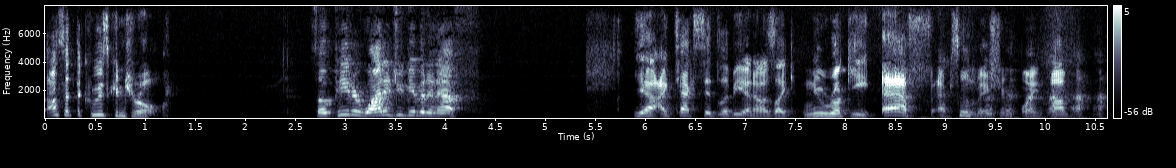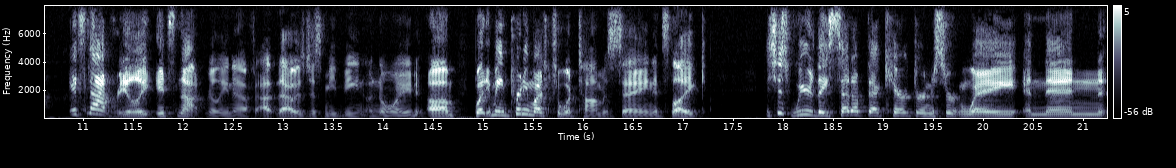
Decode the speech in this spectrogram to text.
I'll set the cruise control. So Peter, why did you give it an F? Yeah, I texted Livia and I was like, "New rookie F!" exclamation point. Um, it's not really, it's not really an F. I, that was just me being annoyed. Um, but I mean, pretty much to what Tom is saying, it's like, it's just weird. They set up that character in a certain way, and then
